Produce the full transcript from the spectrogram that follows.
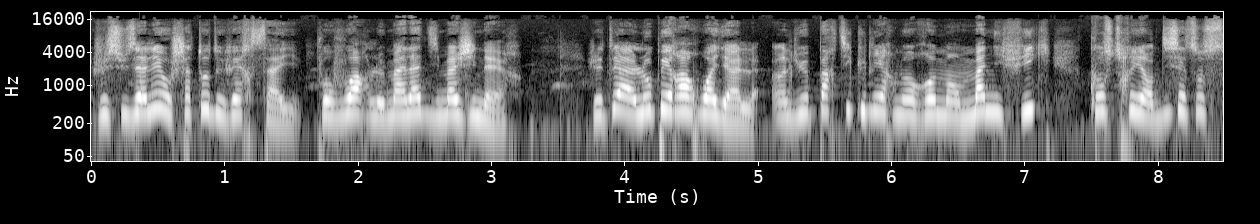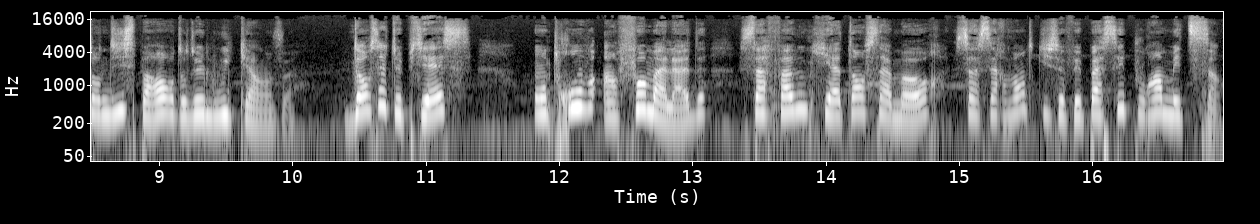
je suis allée au château de Versailles pour voir le malade imaginaire. J'étais à l'Opéra Royal, un lieu particulièrement roman magnifique construit en 1770 par ordre de Louis XV. Dans cette pièce, on trouve un faux malade, sa femme qui attend sa mort, sa servante qui se fait passer pour un médecin.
